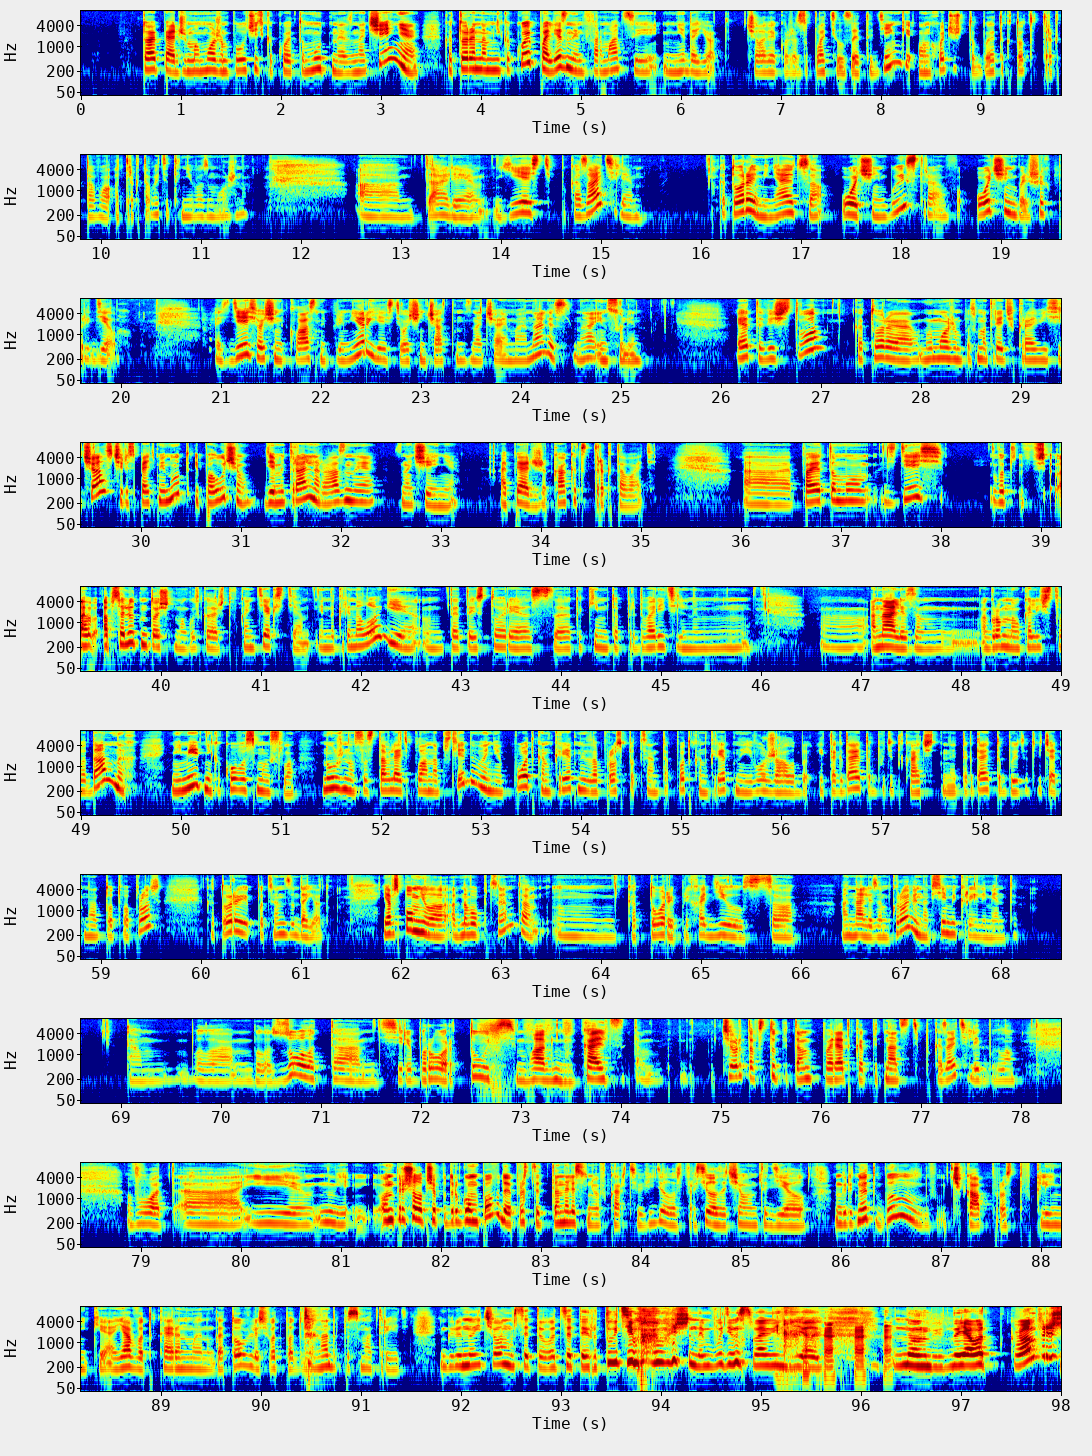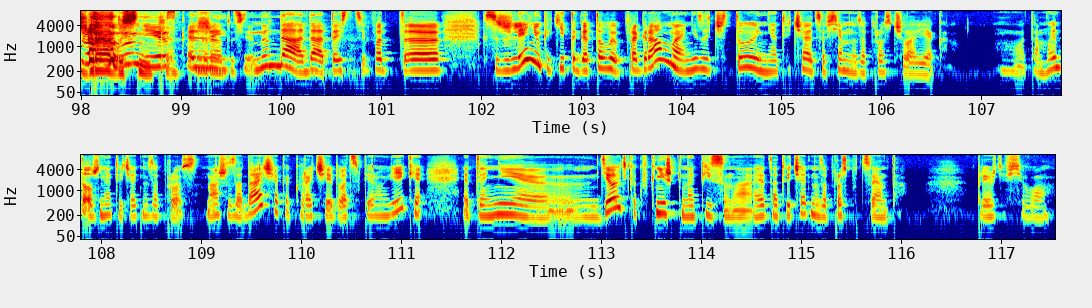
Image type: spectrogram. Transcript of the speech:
то опять же мы можем получить какое-то мутное значение, которое нам никакой полезной информации не дает. Человек уже заплатил за это деньги, он хочет, чтобы это кто-то трактовал, а трактовать это невозможно. А, далее есть показатели, которые меняются очень быстро в очень больших пределах. Здесь очень классный пример есть, очень часто назначаемый анализ на инсулин. Это вещество, которое мы можем посмотреть в крови сейчас, через 5 минут, и получим диаметрально разные значения. Опять же, как это трактовать? А, поэтому здесь вот а, абсолютно точно могу сказать, что в контексте эндокринологии вот эта история с каким-то предварительным анализом огромного количества данных не имеет никакого смысла. Нужно составлять план обследования под конкретный запрос пациента, под конкретные его жалобы. И тогда это будет качественно, и тогда это будет отвечать на тот вопрос, который пациент задает. Я вспомнила одного пациента, который приходил с анализом крови на все микроэлементы. Там было, было золото, серебро, ртуть, магний, кальций, там в ступе, там порядка 15 показателей было. Вот. Э, и ну, он пришел вообще по другому поводу, я просто этот анализ у него в карте увидела, спросила, зачем он это делал. Он говорит, ну это был чекап просто в клинике, а я вот к Ironman готовлюсь, вот подумала, надо посмотреть. Я говорю, ну и что мы с этой вот с этой ртути повышенной будем с вами делать? Ну он говорит, ну я вот к вам пришел, вы мне расскажите. Градусники. Ну да, да, то есть вот, э, к сожалению, какие-то готовые программы, они зачастую не отвечают совсем на запрос человека. Вот, а мы должны отвечать на запрос. Наша задача, как врачей в 21 веке, это не э, делать, как в книжке написано, а это отвечать на запрос пациента прежде всего.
